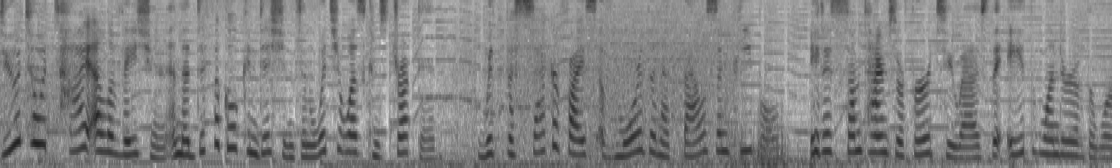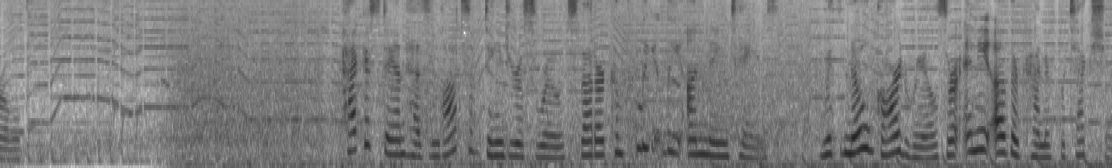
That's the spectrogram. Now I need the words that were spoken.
Due to its high elevation and the difficult conditions in which it was constructed, with the sacrifice of more than a thousand people, it is sometimes referred to as the eighth wonder of the world. Pakistan has lots of dangerous roads that are completely unmaintained, with no guardrails or any other kind of protection.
